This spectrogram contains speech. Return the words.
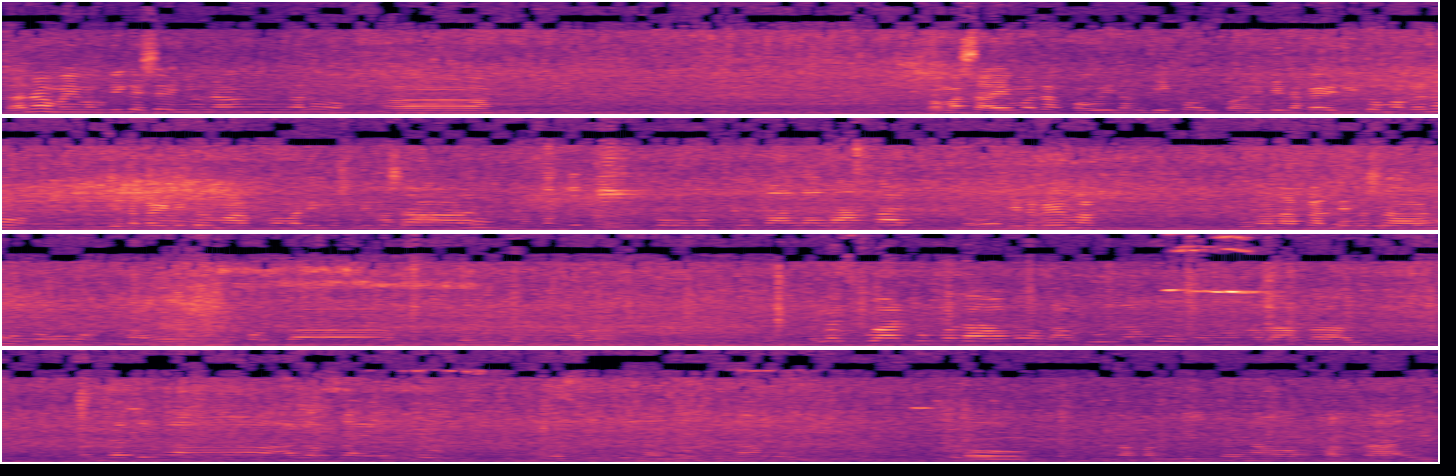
Sana may magbigay sa inyo ng ano, ah, pamasahe mo lang, pauwi ng Bicol para hindi na kayo dito mag ano, hindi na kayo dito mamalimos dito sa ano. Masakit yung tuhod ko kalalakad. Oo, hindi na kayo mag mga lakal dito sa ano. Mahirap ko pagka ganito mo pura. Alas 4 pa lang ako, nandun ako, nangangalakal. Pagdating ng alas 6, alas 7, nandito na ako. Oo. Nakapagbinta na ako pagkain.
